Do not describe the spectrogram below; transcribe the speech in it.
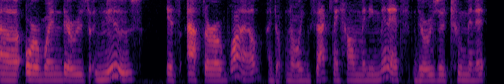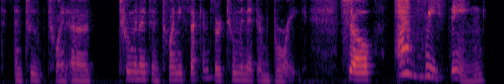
Uh, or when there is news, it's after a while, I don't know exactly how many minutes, there is a two minute and two, 20, uh, two minute and 20 seconds or two minute break. So everything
